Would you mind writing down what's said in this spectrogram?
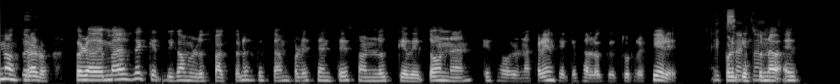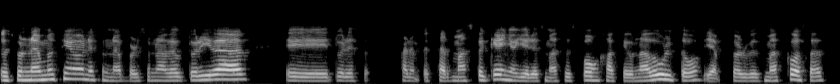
No, claro, pero además de que, digamos, los factores que están presentes son los que detonan que se vuelve una creencia, que es a lo que tú refieres, porque es una, es, una emoción, es una persona de autoridad, eh, tú eres, para empezar, más pequeño y eres más esponja que un adulto y absorbes más cosas,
